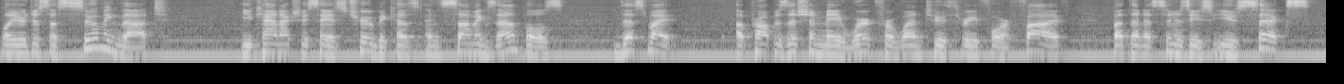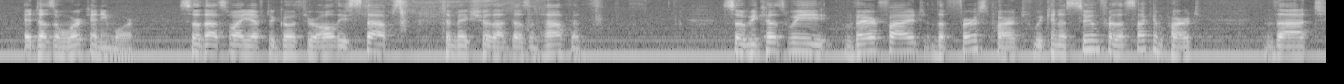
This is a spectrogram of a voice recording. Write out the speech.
Well, you're just assuming that. You can't actually say it's true because in some examples, this might, a proposition may work for 1, 2, 3, 4, 5, but then as soon as you use 6, it doesn't work anymore. So that's why you have to go through all these steps to make sure that doesn't happen. So because we verified the first part, we can assume for the second part that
